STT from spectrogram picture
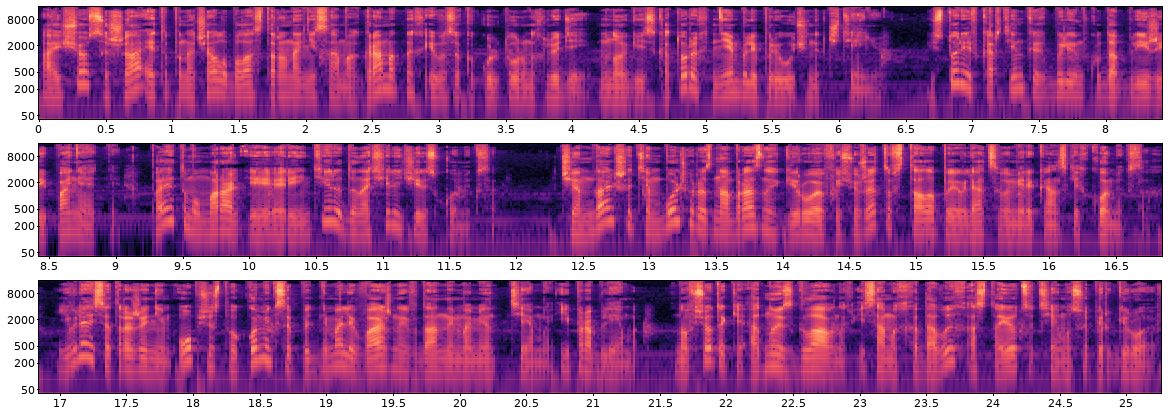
А еще США это поначалу была страна не самых грамотных и высококультурных людей, многие из которых не были приучены к чтению. Истории в картинках были им куда ближе и понятнее, поэтому мораль и ориентиры доносили через комиксы. Чем дальше, тем больше разнообразных героев и сюжетов стало появляться в американских комиксах. Являясь отражением общества, комиксы поднимали важные в данный момент темы и проблемы. Но все-таки одной из главных и самых ходовых остается тема супергероев.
